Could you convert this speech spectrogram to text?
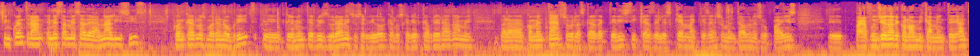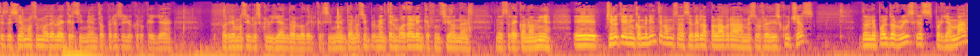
Se encuentran en esta mesa de análisis Juan Carlos Moreno Brit, eh, Clemente Ruiz Durán y su servidor Carlos Javier Cabrera Adame para comentar sobre las características del esquema que se ha instrumentado en nuestro país eh, para funcionar económicamente. Antes decíamos un modelo de crecimiento, pero eso yo creo que ya podríamos irlo excluyendo, lo del crecimiento, no simplemente el modelo en que funciona nuestra economía. Eh, si no tienen inconveniente, vamos a ceder la palabra a nuestros redescuchas. Don Leopoldo Ruiz, gracias por llamar.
